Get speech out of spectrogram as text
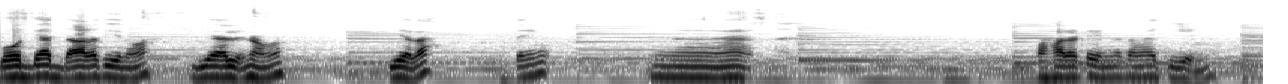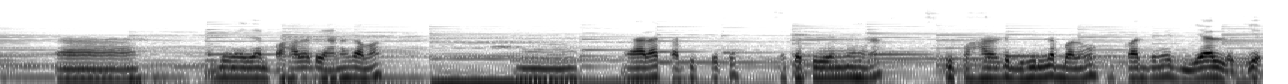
බෝඩ්ඩයක් දාලා තියෙනවා. දියල්ල නම කියලා. එතනින් පහලට එන්න තමයි තියෙන්නේ. දැන් පහලට යන ගම යාලත් අපිත් එක එකතු වෙන්න හෙන පහලට ගිහිල්ල බලමු පක්දම දියල්ල කිය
